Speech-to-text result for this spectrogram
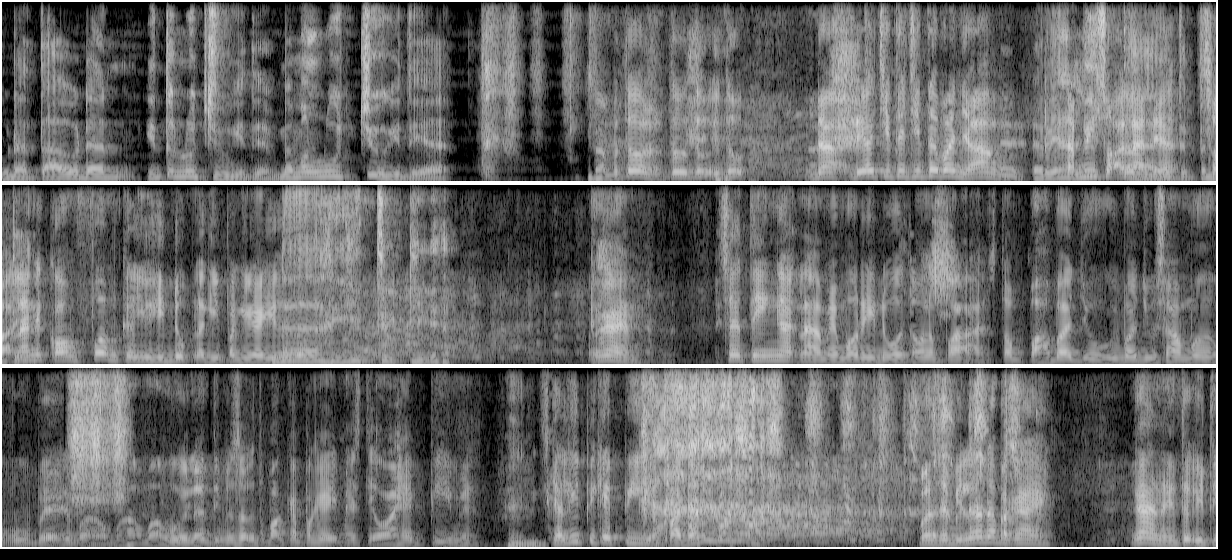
udah tahu dan itu lucu gitu ya. Memang lucu gitu ya. Nah, betul. Tu tu itu Dah, dia cita-cita panjang. Realita Tapi soalan dia, itu penting. soalan dia confirm ke you hidup lagi pagi raya tu? Nah itu dia. Kan? Saya teringat lah memori dua tahun lepas. Tempah baju, ui, baju sama. Oh, best, mahal, mahal. Ui, nanti besok kita pakai-pakai mesti orang happy. Man. Sekali PKP padan pun. Masa bila nak pakai? Kan itu itu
